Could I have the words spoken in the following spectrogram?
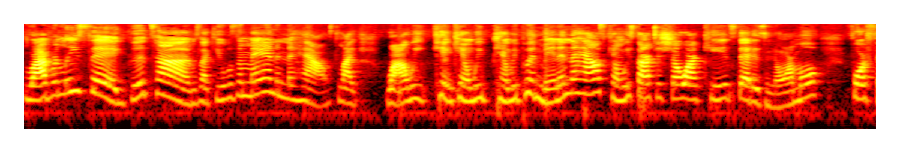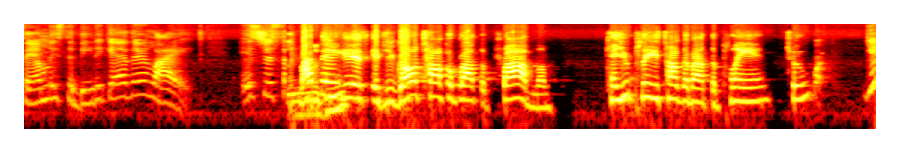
Robert Lee said, "Good times, like it was a man in the house. Like, why we can can we can we put men in the house? Can we start to show our kids that it's normal for families to be together? Like, it's just My thing is, if you're gonna talk about the problem, can you please talk about the plan too? yeah,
